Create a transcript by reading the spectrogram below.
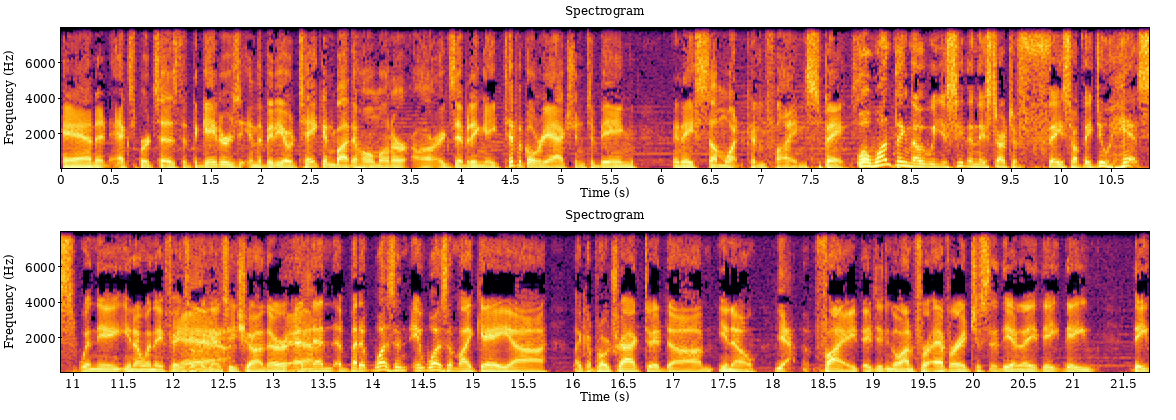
And an expert says that the gators in the video taken by the homeowner are exhibiting a typical reaction to being in a somewhat confined space. Well, one thing though, when you see them, they start to face off. They do hiss when they, you know, when they face Yeah. off against each other, and then, but it wasn't, it wasn't like a, uh, like a protracted, um, you know, yeah, fight. It didn't go on forever. It just, you know, they, they, they, they,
